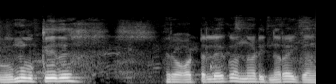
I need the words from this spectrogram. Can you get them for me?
റൂം ബുക്ക് ചെയ്ത് ഒരു ഹോട്ടലിലേക്ക് വന്നാൽ ഡിന്നർ കഴിക്കാൻ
